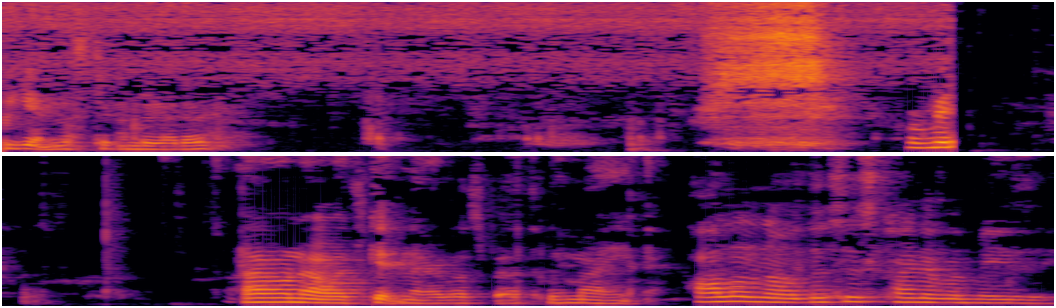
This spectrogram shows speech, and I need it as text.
be getting this to come together. Or maybe, I don't know, it's getting there, Elizabeth. We might. I don't know. This is kind of amazing.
